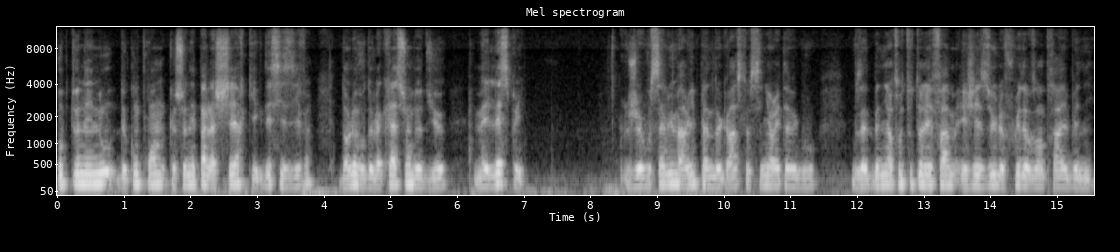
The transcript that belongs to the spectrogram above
obtenez-nous de comprendre que ce n'est pas la chair qui est décisive dans l'œuvre de la création de Dieu, mais l'Esprit. Je vous salue Marie, pleine de grâce, le Seigneur est avec vous. Vous êtes bénie entre toutes les femmes, et Jésus, le fruit de vos entrailles, est béni.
